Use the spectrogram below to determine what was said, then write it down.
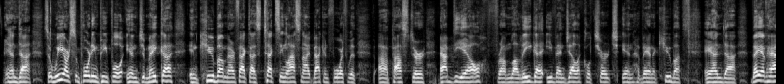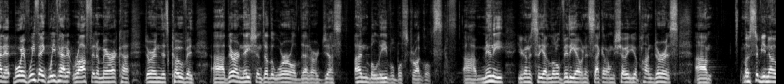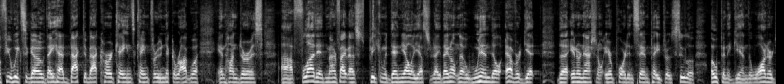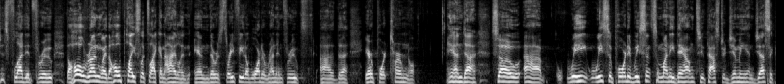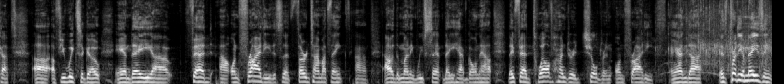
And uh, so we are supporting people in Jamaica, in Cuba. Matter of fact, I was texting last night back and forth with uh, Pastor Abdiel from La Liga Evangelical Church in Havana, Cuba. And uh, they have had it, boy, if we think we've had it rough in America during this COVID, uh, there are nations of the world that are just unbelievable struggles. Uh, many, you're going to see a little video in a second. I'm going to show you of Honduras. Um, most of you know a few weeks ago they had back-to-back hurricanes came through Nicaragua and Honduras, uh, flooded. Matter of fact, I was speaking with Daniela yesterday. They don't know when they'll ever get the international airport in San Pedro Sula open again. The water just flooded through the whole runway. The whole place looks like an island, and there was three feet of water running through uh, the airport terminal. And uh, so uh, we, we supported, we sent some money down to Pastor Jimmy and Jessica uh, a few weeks ago, and they uh, fed uh, on Friday. This is the third time I think uh, out of the money we've sent, they have gone out. They fed 1,200 children on Friday, and uh, it's pretty amazing.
